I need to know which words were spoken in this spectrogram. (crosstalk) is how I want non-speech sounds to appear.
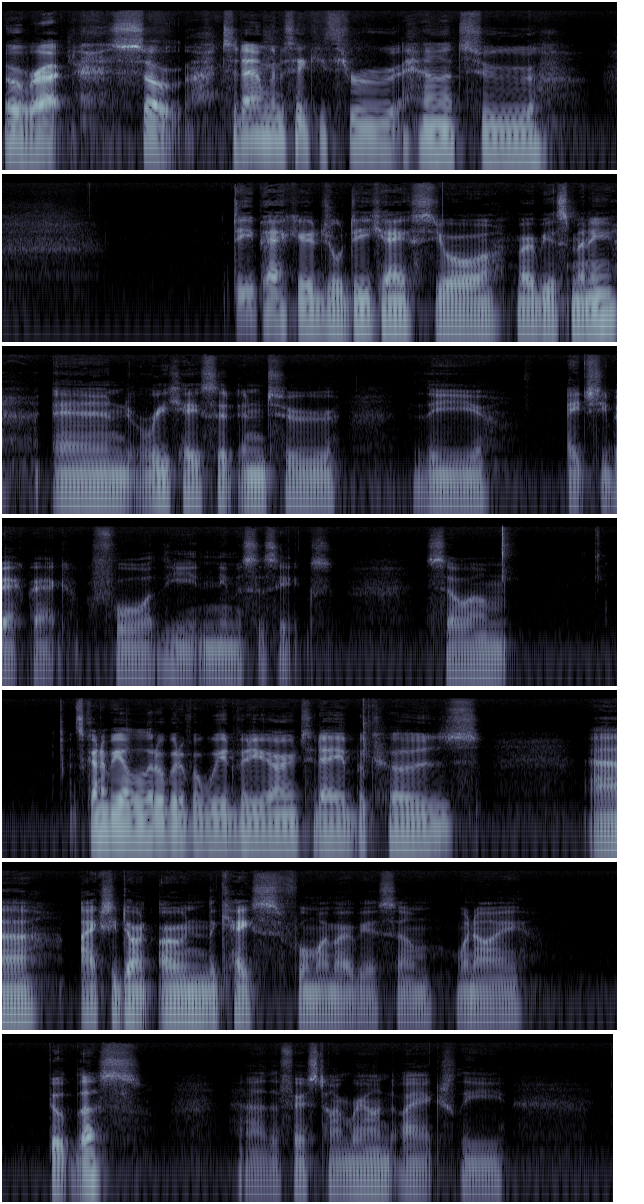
Alright, so today I'm going to take you through how to depackage or decase your Mobius Mini and recase it into the HD backpack for the Nemesis X. So um, it's going to be a little bit of a weird video today because uh, I actually don't own the case for my Mobius. Um, when I built this, uh, the first time round, I actually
